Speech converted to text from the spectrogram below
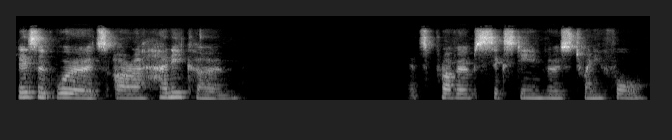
Pleasant words are a honeycomb. That's Proverbs 16, verse 24.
